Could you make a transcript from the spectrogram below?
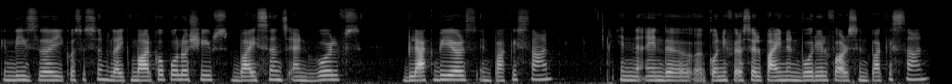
in these uh, ecosystems like Marco Polo sheep, bisons and wolves, black bears in Pakistan, in, in the coniferous alpine and boreal forests in Pakistan.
